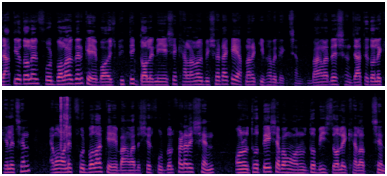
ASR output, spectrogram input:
জাতীয় দলের ফুটবলারদেরকে বয়সভিত্তিক দলে নিয়ে এসে খেলানোর বিষয়টাকে আপনারা কীভাবে দেখছেন? বাংলাদেশ জাতীয় দলে খেলেছেন এমন অনেক ফুটবলারকে বাংলাদেশের ফুটবল ফেডারেশন অনূর্ধ্ব তেইশ এবং অনূর্ধ্ব বিশ দলে খেলাচ্ছেন।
